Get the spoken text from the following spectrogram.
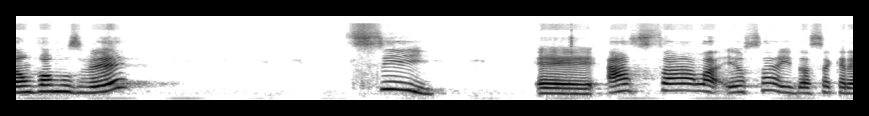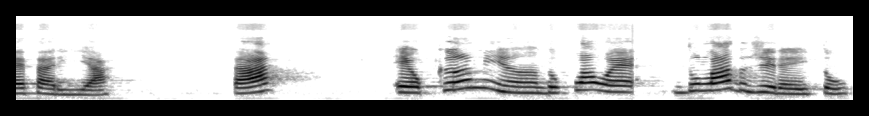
Então, vamos ver se é, a sala, eu saí da secretaria, tá? Eu caminhando, qual é, do lado direito,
